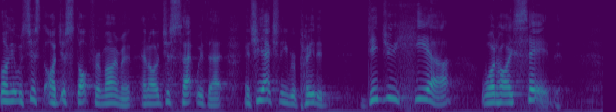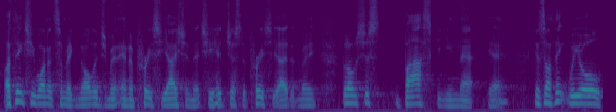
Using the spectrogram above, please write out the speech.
Like it was just, I just stopped for a moment and I just sat with that. And she actually repeated, Did you hear what I said. I think she wanted some acknowledgement and appreciation that she had just appreciated me, but I was just basking in that, yeah? Because I think we all,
